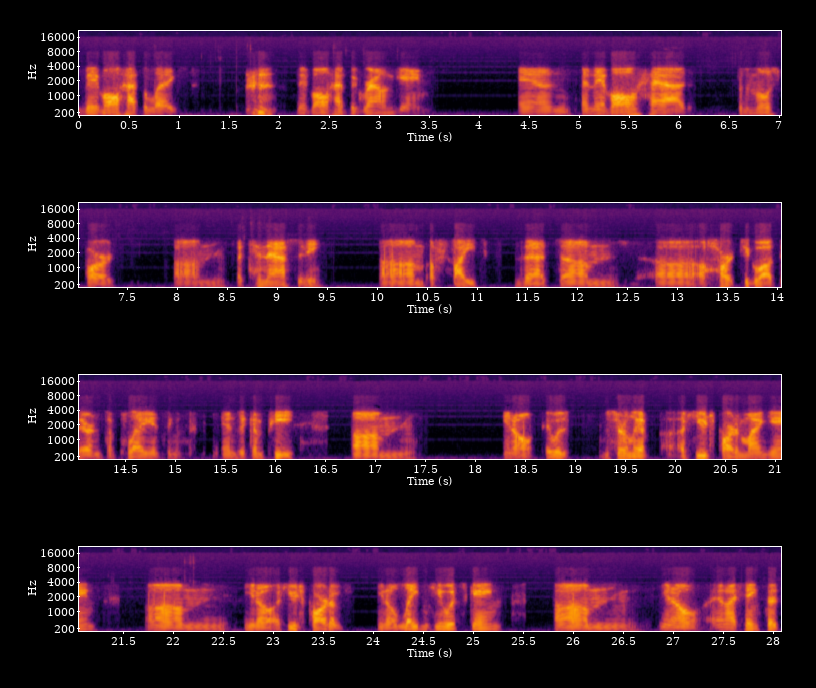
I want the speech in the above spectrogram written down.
they've all had the legs, they've all had the ground game, and and they've all had, for the most part, um, a tenacity, um, a fight that um, uh, a heart to go out there and to play and to and to compete. Um, you know, it was certainly a, a huge part of my game. Um, you know, a huge part of you know Lleyton Hewitt's game. Um, you know, and I think that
